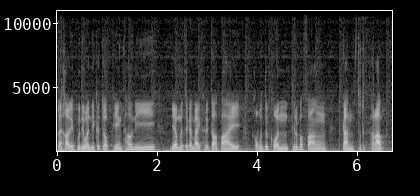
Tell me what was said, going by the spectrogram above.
และข่าวที่พูดในวันนี้ก็จบเพียงเท่านี้ เดี๋ยวมาเจอกันใหม่คลิปต่อไป ขอบคุณทุกคนที่รับฟังกันทุกๆครับ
